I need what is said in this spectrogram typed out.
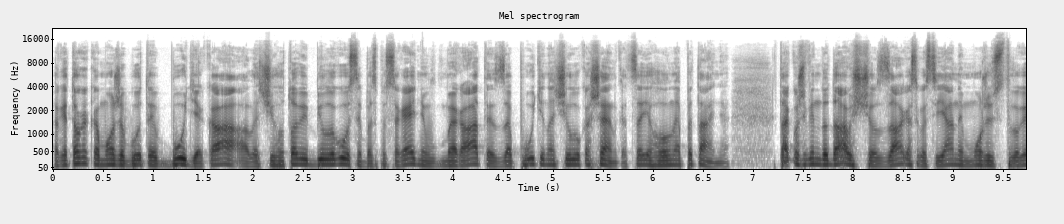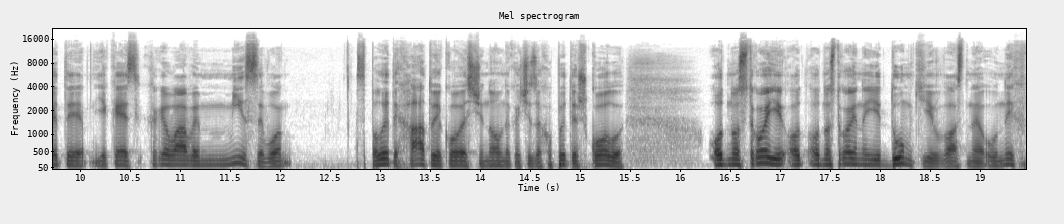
Риторика може бути будь-яка, але чи готові білоруси безпосередньо вмирати за Путіна чи Лукашенка? Це є головне питання. Також він додав, що зараз росіяни можуть створити якесь криваве місиво, спалити хату якогось чиновника чи захопити школу. Однострої, од- одностроєної думки, власне, у них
